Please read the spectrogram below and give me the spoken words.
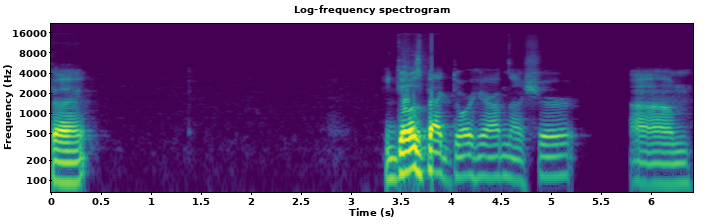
Okay. He goes back door here. I'm not sure um,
